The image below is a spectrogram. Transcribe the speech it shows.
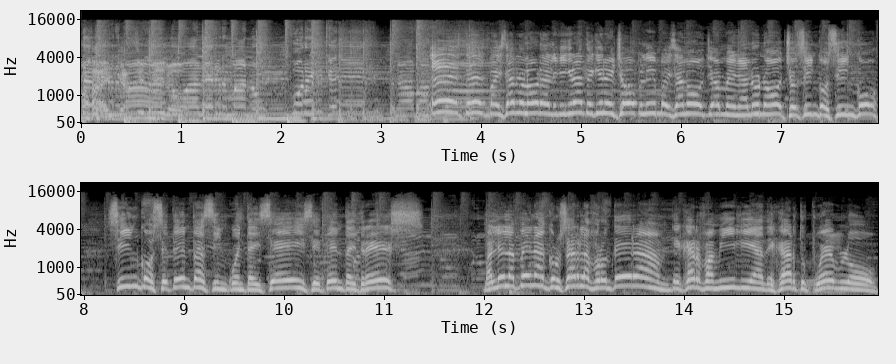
Ay, Casimiro. Paisano, la hora del inmigrante. Quiere el show, Pelín, Paisano. Llamen al 1855-570-5673. Valió la pena cruzar la frontera, dejar familia, dejar tu pueblo,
